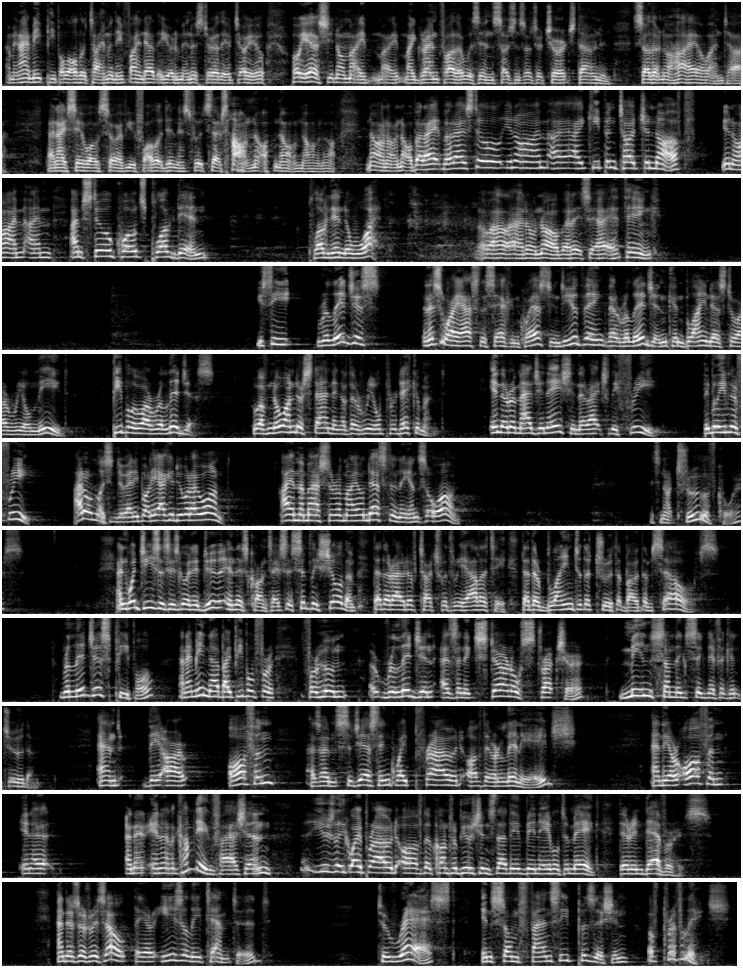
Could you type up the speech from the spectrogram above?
I mean, I meet people all the time and they find out that you're a minister. They'll tell you, oh, yes, you know, my, my, my grandfather was in such and such a church down in southern Ohio. And, uh, and I say, well, so have you followed in his footsteps? Oh, no, no, no, no. No, no, no. But I, but I still, you know, I'm, I, I keep in touch enough. You know, I'm, I'm, I'm still, quotes, plugged in. Plugged into what? Well, I don't know, but it's, I think You see, religious, and this is why I asked the second question do you think that religion can blind us to our real need? People who are religious, who have no understanding of their real predicament. In their imagination, they're actually free. They believe they're free. I don't listen to anybody, I can do what I want. I am the master of my own destiny, and so on. It's not true, of course. And what Jesus is going to do in this context is simply show them that they're out of touch with reality, that they're blind to the truth about themselves. Religious people, and I mean that by people for, for whom religion as an external structure means something significant to them. And they are often, as I'm suggesting, quite proud of their lineage, and they are often in a in, an accompanying fashion usually quite proud of the contributions that they've been able to make, their endeavors. And as a result, they are easily tempted to rest in some fancy position of privilege.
